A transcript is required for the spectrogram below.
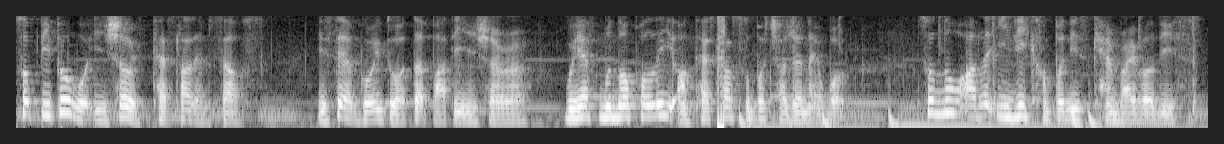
so people will insure with Tesla themselves instead of going to a third-party insurer. We have monopoly on Tesla supercharger network, so no other EV companies can rival this.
